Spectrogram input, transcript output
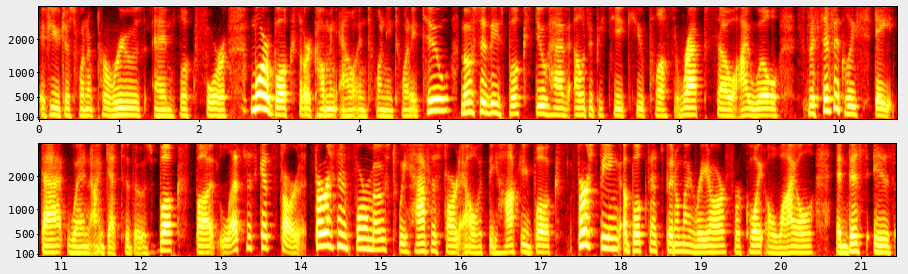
if you just want to peruse and look for more books that are coming out in 2022. Most of these books do have LGBTQ plus reps, so I will specifically state that when I get to those books, but let's just get started. First and foremost, we have to start out with the hockey books. First being a book that's been on my radar for quite a while, and this is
